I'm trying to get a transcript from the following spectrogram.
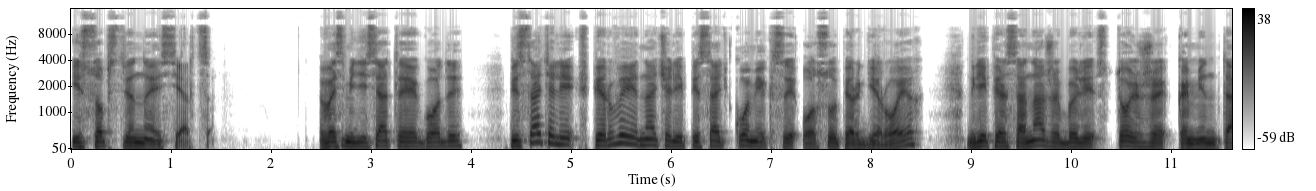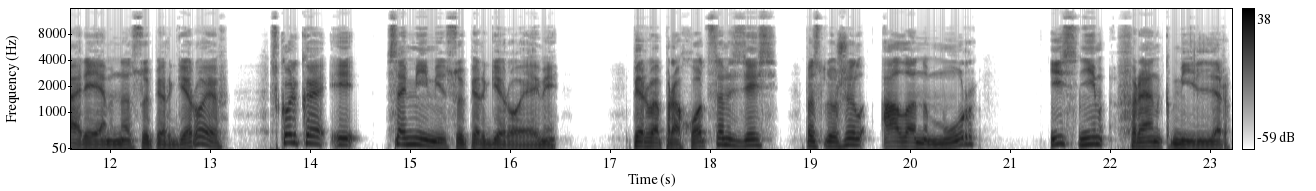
и собственное сердце. В 80-е годы писатели впервые начали писать комиксы о супергероях, где персонажи были столь же комментарием на супергероев, сколько и самими супергероями. Первопроходцем здесь послужил Алан Мур и с ним Фрэнк Миллер.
